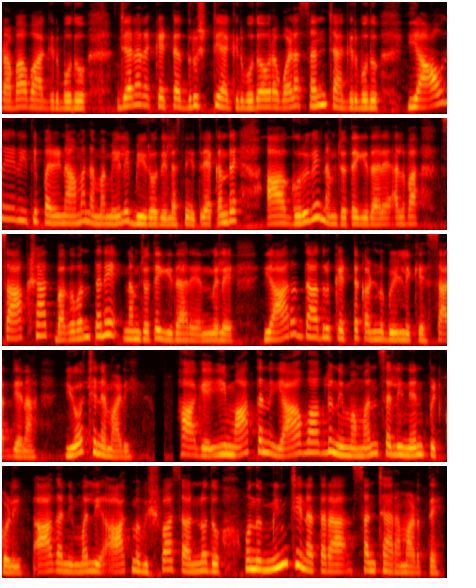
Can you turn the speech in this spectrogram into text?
ಪ್ರಭಾವ ಆಗಿರ್ಬೋದು, ಜನರ ಕೆಟ್ಟ ದೃಷ್ಟಿ ಆಗಿರ್ಬೋದು, ಅವರ ಒಳ ಸಂಚಾಗಿರ್ಬೋದು ಯಾವುದೇ ರೀತಿ ಪರಿಣಾಮ ನಮ್ಮ ಮೇಲೆ ಬೀರೋದಿಲ್ಲ ಸ್ನೇಹಿತರೆ. ಯಾಕಂದರೆ ಆ ಗುರುವೇ ನಮ್ಮ ಜೊತೆಗಿದ್ದಾರೆ ಅಲ್ವಾ? ಸಾಕ್ಷಾತ್ ಭಗವಂತನೇ ನಮ್ಮ ಜೊತೆಗಿದ್ದಾರೆ ಅಂದಮೇಲೆ ಯಾರದ್ದಾದರೂ ಕೆಟ್ಟ ಕಣ್ಣು ಬೀಳಲಿಕ್ಕೆ ಸಾಧ್ಯನಾ? ಯೋಚನೆ ಮಾಡಿ. ಹಾಗೆ ಈ ಮಾತನ್ನು ಯಾವಾಗಲೂ ನಿಮ್ಮ ಮನಸ್ಸಲ್ಲಿ ನೆನ್ಪಿಟ್ಕೊಳ್ಳಿ. ಆಗ ನಿಮ್ಮಲ್ಲಿ ಆತ್ಮವಿಶ್ವಾಸ ಅನ್ನೋದು ಒಂದು ಮಿಂಚಿನ ಥರ ಸಂಚಾರ ಮಾಡುತ್ತೆ.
